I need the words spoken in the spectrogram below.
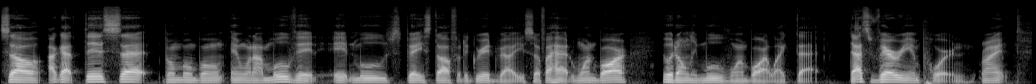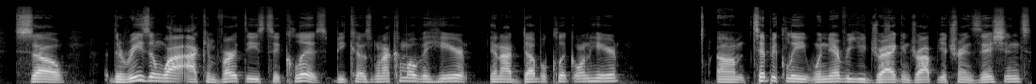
So I got this set, boom, boom, boom. And when I move it, it moves based off of the grid value. So if I had one bar, would only move one bar like that. That's very important, right? So the reason why I convert these to clips, because when I come over here and I double click on here, um, typically whenever you drag and drop your transitions,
